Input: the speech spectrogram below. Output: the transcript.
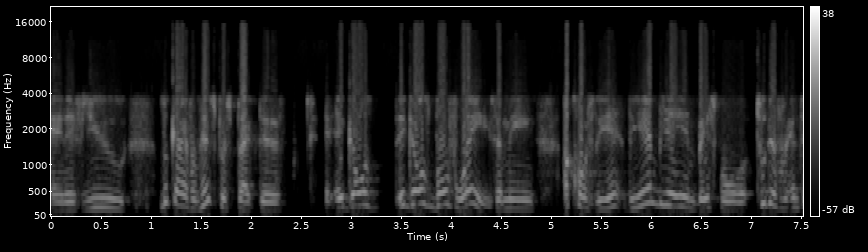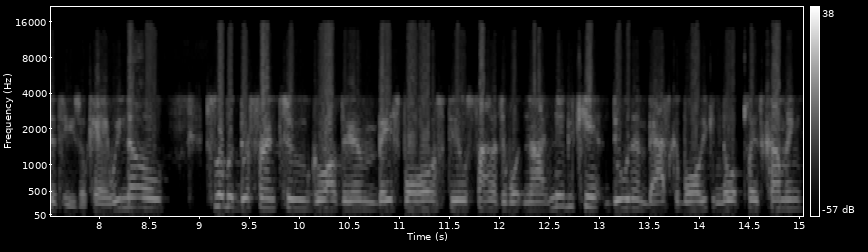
And if you look at it from his perspective, it goes it goes both ways. I mean, of course, the the NBA and baseball two different entities. Okay, we know it's a little bit different to go out there in baseball and steal signs and whatnot. Maybe you can't do it in basketball. You can know what play's coming,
